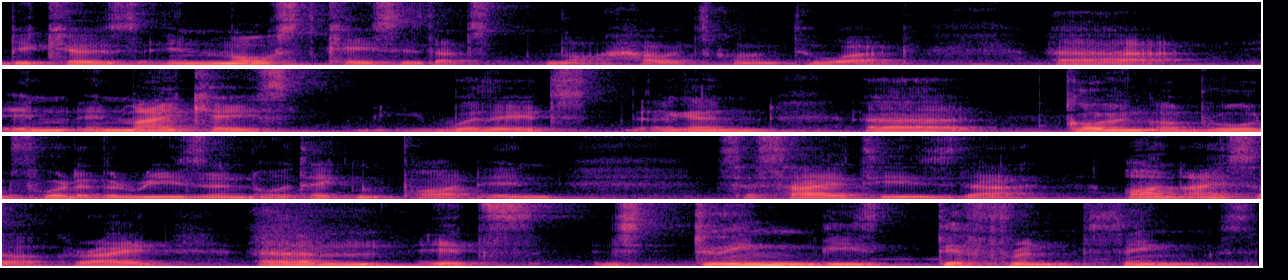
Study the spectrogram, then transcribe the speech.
because in most cases that's not how it's going to work. Uh, in in my case, whether it's again uh, going abroad for whatever reason or taking part in societies that aren't ISOC, right? Um, it's just doing these different things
